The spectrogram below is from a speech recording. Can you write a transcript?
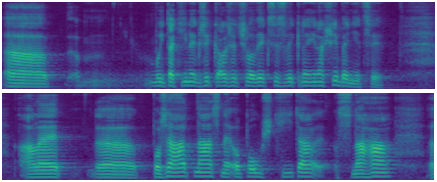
Uh, můj tatínek říkal, že člověk si zvykne i na šibenici. Ale uh, pořád nás neopouští ta snaha uh,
